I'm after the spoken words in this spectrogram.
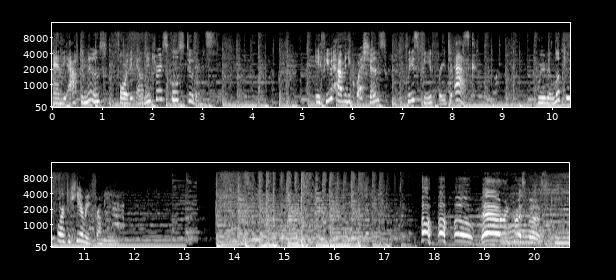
and the afternoons for the elementary school students. If you have any questions, please feel free to ask. We'll be looking forward to hearing from you. Ho, ho, ho! Merry Christmas!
